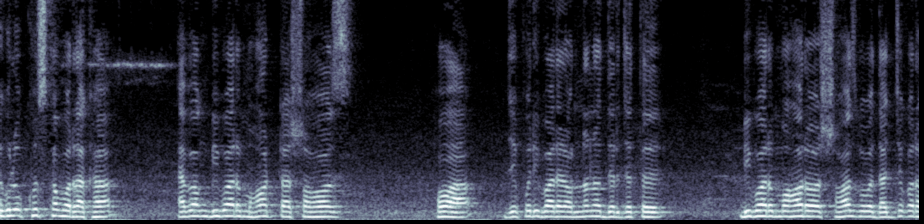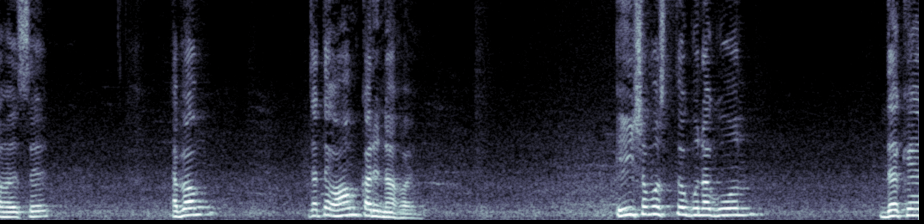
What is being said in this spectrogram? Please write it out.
এগুলো খোঁজখবর রাখা এবং বিবাহের মহরটা সহজ হওয়া যে পরিবারের অন্যান্যদের যাতে বিবাহের মহরও সহজভাবে ধার্য করা হয়েছে এবং যাতে অহংকারী না হয়। এই সমস্ত গুণাগুণ দেখে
